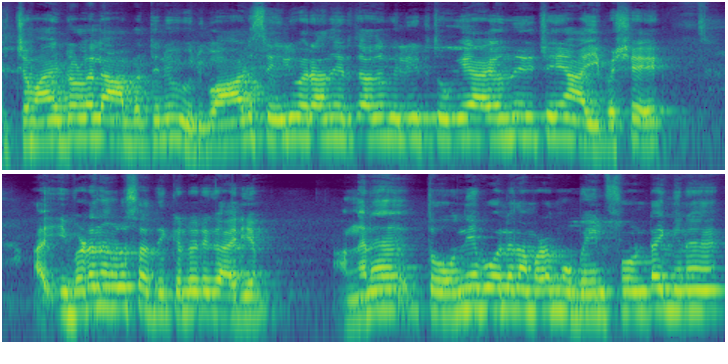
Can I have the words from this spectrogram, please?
തുച്ഛമായിട്ടുള്ള ലാഭത്തിന് ഒരുപാട് സെയിൽ വരാൻ നേരത്തെ അത് വലിയൊരു തുകയായോ എന്ന് ചോദിച്ചു കഴിഞ്ഞാൽ ആയി. പക്ഷേ ഇവിടെ നിങ്ങൾ ശ്രദ്ധിക്കേണ്ട ഒരു കാര്യം. അങ്ങനെ തോന്നിയ പോലെ നമ്മുടെ മൊബൈൽ ഫോണിന്റെ ഇങ്ങനെ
